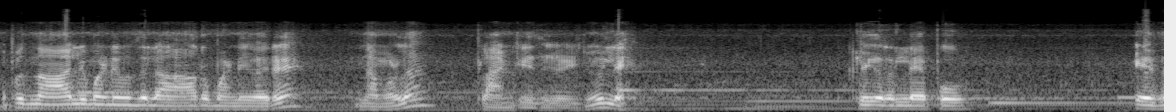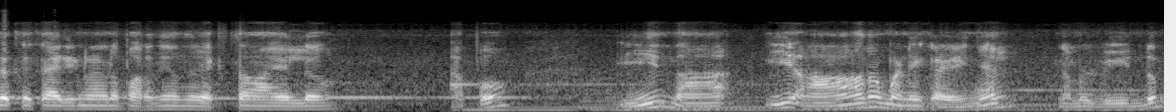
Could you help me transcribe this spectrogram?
അപ്പോൾ നാല് മണി മുതൽ ആറ് മണി വരെ നമ്മൾ പ്ലാൻ ചെയ്ത് കഴിഞ്ഞു അല്ലേ? ക്ലിയർ അല്ലേ അപ്പോൾ ഏതൊക്കെ കാര്യങ്ങളാണ് പറഞ്ഞതെന്ന് വ്യക്തമായല്ലോ? അപ്പോൾ ഈ നാ ഈ ആറ് മണി കഴിഞ്ഞാൽ നമ്മൾ വീണ്ടും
